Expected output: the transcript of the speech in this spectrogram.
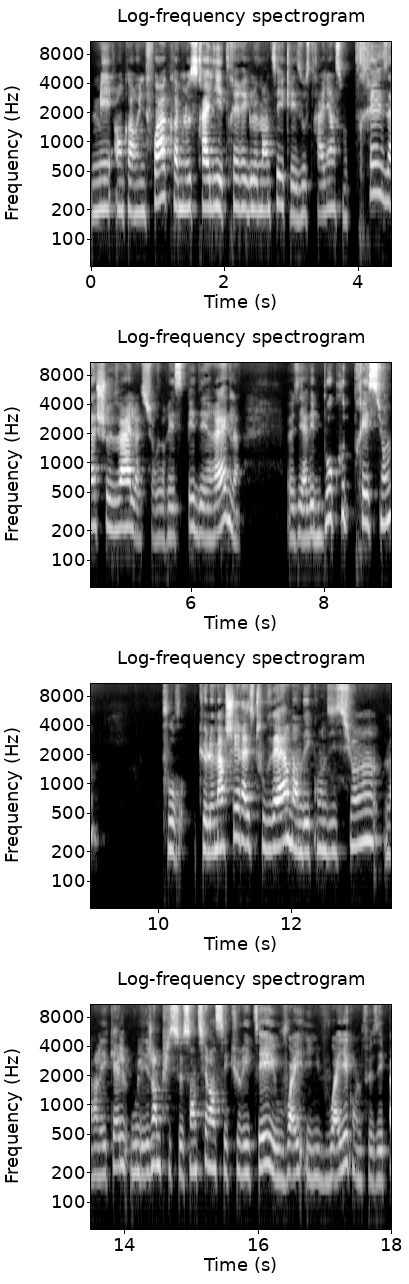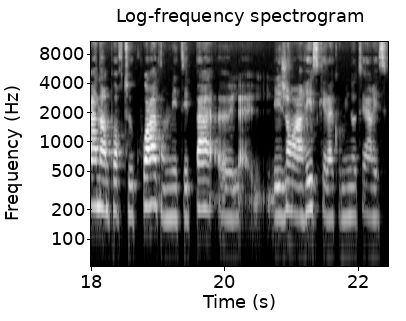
Mais encore une fois, comme l'Australie est très réglementée et que les Australiens sont très à cheval sur le respect des règles, euh, il y avait beaucoup de pression pour que le marché reste ouvert dans des conditions dans lesquelles où les gens puissent se sentir en sécurité et où ils voyaient qu'on ne faisait pas n'importe quoi, qu'on ne mettait pas euh, les gens à risque et la communauté à risque.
